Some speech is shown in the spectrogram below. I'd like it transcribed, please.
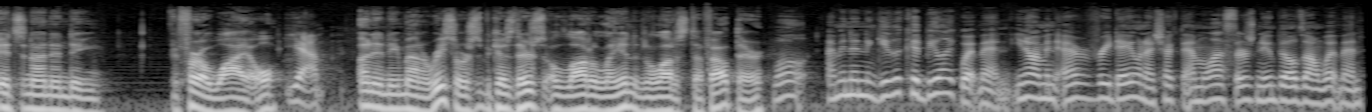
it's an unending for a while. Yeah. Unending amount of resources because there's a lot of land and a lot of stuff out there. Well, I mean, and Aguila could be like Wittmann. You know, I mean, every day when I check the MLS, there's new builds on Wittmann.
